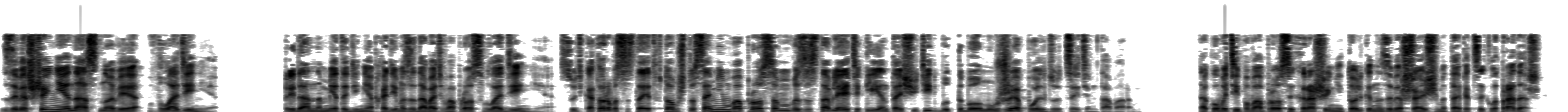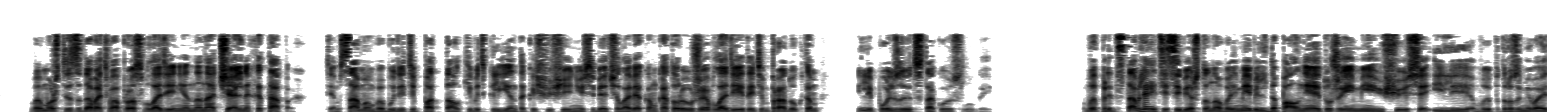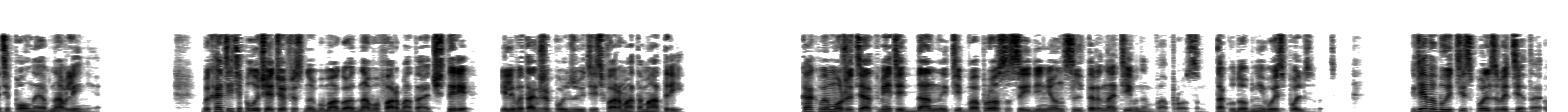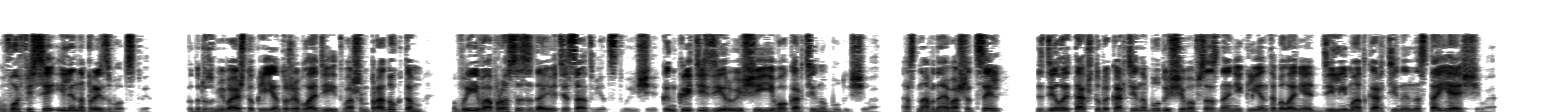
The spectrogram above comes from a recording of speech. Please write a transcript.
Завершение на основе владения. При данном методе необходимо задавать вопрос владения, суть которого состоит в том, что самим вопросом вы заставляете клиента ощутить, будто бы он уже пользуется этим товаром. Такого типа вопросы хороши не только на завершающем этапе цикла продаж. Вы можете задавать вопрос владения на начальных этапах. Тем самым вы будете подталкивать клиента к ощущению себя человеком, который уже владеет этим продуктом или пользуется такой услугой. Вы представляете себе, что новая мебель дополняет уже имеющуюся или вы подразумеваете полное обновление? Вы хотите получать офисную бумагу одного формата А4 или вы также пользуетесь форматом А3? Как вы можете отметить, данный тип вопроса соединен с альтернативным вопросом, так удобнее его использовать. Где вы будете использовать это, в офисе или на производстве? Подразумевая, что клиент уже владеет вашим продуктом, вы и вопросы задаете соответствующие, конкретизирующие его картину будущего. Основная ваша цель – сделать так, чтобы картина будущего в сознании клиента была неотделима от картины настоящего,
